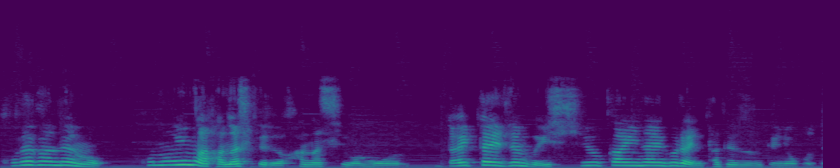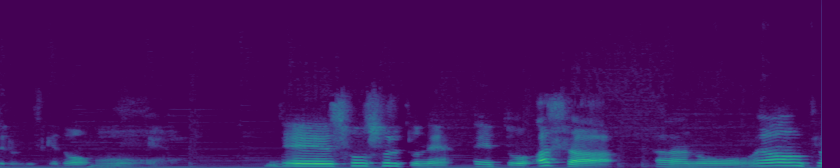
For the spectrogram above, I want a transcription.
これがね、もう、この今話してる話はもう、大体全部1週間以内ぐらいに立て続けに起こってるんですけど、で、そうするとね、えっ、ー、と、朝、あの、あ今日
